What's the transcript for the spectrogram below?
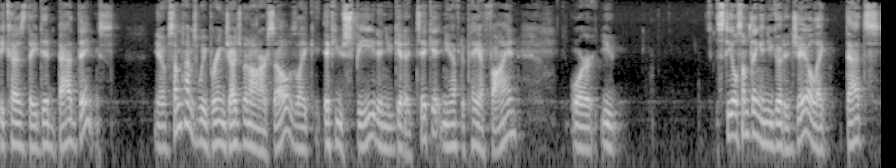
because they did bad things. You know, sometimes we bring judgment on ourselves. Like if you speed and you get a ticket and you have to pay a fine, or you steal something and you go to jail, like that's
